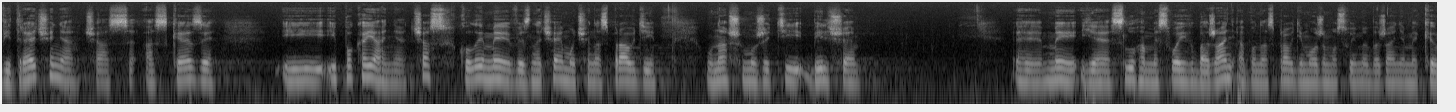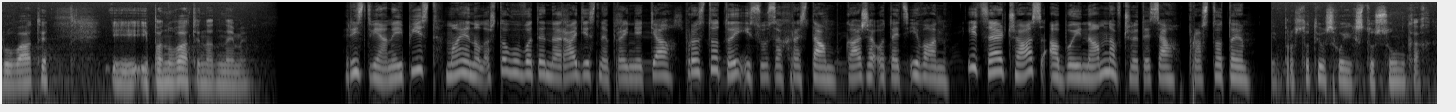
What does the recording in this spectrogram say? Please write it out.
відречення, час аскези і, і покаяння, час, коли ми визначаємо, чи насправді у нашому житті більше ми є слугами своїх бажань, або насправді можемо своїми бажаннями керувати і, і панувати над ними. Різдвяний піст має налаштовувати на радісне прийняття простоти Ісуса Христа, каже отець Іван. І це час, аби й нам навчитися простоти. простоти у своїх стосунках, е,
